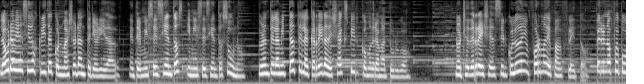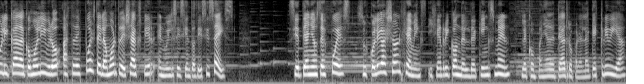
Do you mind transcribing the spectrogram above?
la obra había sido escrita con mayor anterioridad, entre 1600 y 1601, durante la mitad de la carrera de Shakespeare como dramaturgo. Noche de Reyes circuló en forma de panfleto, pero no fue publicada como libro hasta después de la muerte de Shakespeare en 1616. Siete años después, sus colegas John Hemmings y Henry Condell de King's Men, la compañía de teatro para la que escribía,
